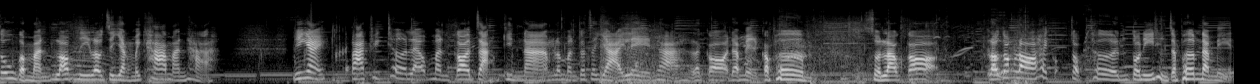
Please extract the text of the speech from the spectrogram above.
สู้กับมัน รอบนี้เราจะยังไม่ฆ่ามันค่ะ นี่ไงตาทริกเทิร์แล้วมันก็จะกินน้ำแล้วมันก็จะย้ายเลนค่ะ แล้วก็ดาเมจก็เพิ่ม ส่วนเราก็ เราต้องรอให้จบเทิร์นตัวนี้ถึงจะเพิ่มดาเมจ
